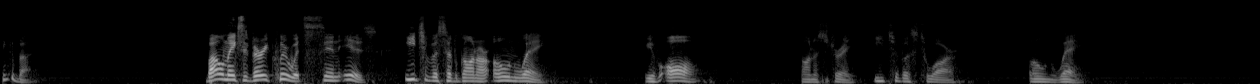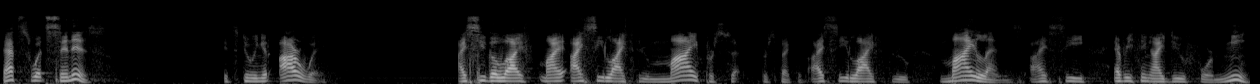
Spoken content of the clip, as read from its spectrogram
Think about it. The Bible makes it very clear what sin is. Each of us have gone our own way. We have all gone astray, each of us to our own way. That's what sin is. It's doing it our way. I see the life my I see life through my perse- perspective. I see life through my lens. I see everything I do for me.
